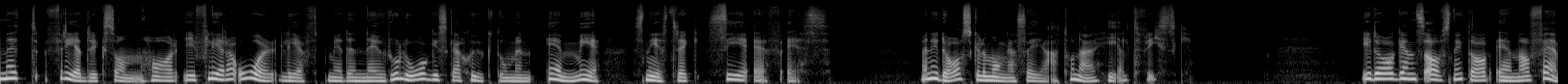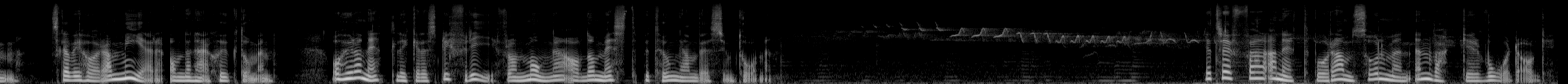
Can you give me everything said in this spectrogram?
Annette Fredriksson har i flera år levt med den neurologiska sjukdomen ME-CFS. Men idag skulle många säga att hon är helt frisk. I dagens avsnitt av En av fem ska vi höra mer om den här sjukdomen och hur Annette lyckades bli fri från många av de mest betungande symptomen. Jag träffar Annette på Ramsholmen en vacker vårdag.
